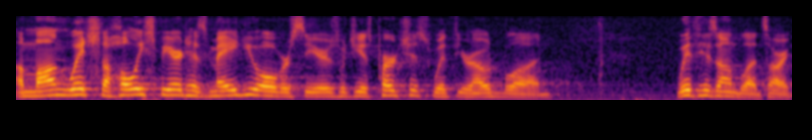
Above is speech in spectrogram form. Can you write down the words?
among which the Holy Spirit has made you overseers, which he has purchased with your own blood. With his own blood, sorry.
